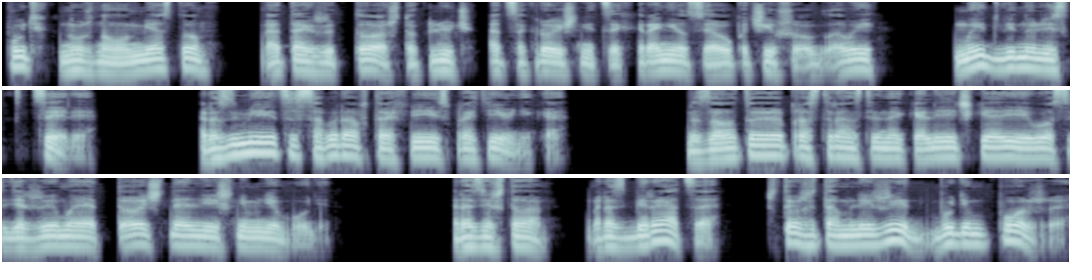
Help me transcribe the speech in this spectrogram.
путь к нужному месту, а также то, что ключ от сокровищницы хранился у почившего главы, мы двинулись к цели. Разумеется, собрав трофеи из противника. Золотое пространственное колечко и его содержимое точно лишним не будет. Разве что разбираться, что же там лежит, будем позже.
